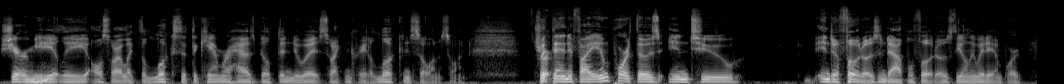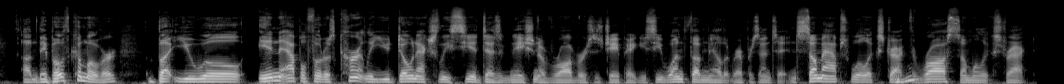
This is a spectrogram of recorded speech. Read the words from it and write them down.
share immediately. Also, I like the looks that the camera has built into it, so I can create a look and so on and so on. Sure. But then if I import those into into photos into apple photos the only way to import. Um, they both come over but you will in apple photos currently you don't actually see a designation of raw versus jpeg. You see one thumbnail that represents it and some apps will extract the raw some will extract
